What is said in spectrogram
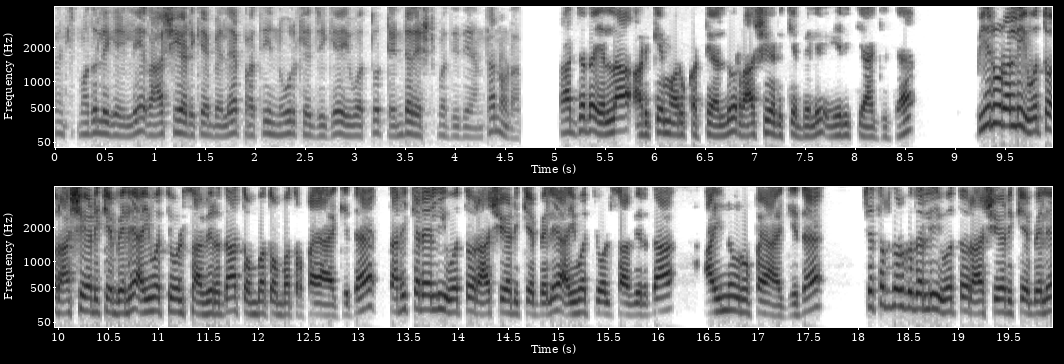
ಫ್ರೆಂಡ್ಸ್ ಮೊದಲಿಗೆ ಇಲ್ಲಿ ರಾಶಿ ಅಡಿಕೆ ಬೆಲೆ ಪ್ರತಿ ನೂರು ಕೆ ಜಿಗೆ ಇವತ್ತು ಟೆಂಡರ್ ಎಷ್ಟು ಬಂದಿದೆ ಅಂತ ನೋಡೋಣ. ರಾಜ್ಯದ ಎಲ್ಲಾ ಅಡಿಕೆ ಮಾರುಕಟ್ಟೆಯಲ್ಲೂ ರಾಶಿ ಅಡಿಕೆ ಬೆಲೆ ಏರಿಕೆ ಆಗಿದೆ ಬೀರೂರಲ್ಲಿ ಇವತ್ತು ರಾಶಿ ಅಡಿಕೆ ಬೆಲೆ ಐವತ್ತೇಳು ಸಾವಿರದ ತೊಂಬತ್ತೊಂಬತ್ತು ರೂಪಾಯಿ ಆಗಿದೆ. ತರೀಕೆರೆಯಲ್ಲಿ ಇವತ್ತು ರಾಶಿ ಅಡಿಕೆ ಬೆಲೆ ಐವತ್ತೇಳು ಸಾವಿರದ ಐನೂರು ರೂಪಾಯಿ ಆಗಿದೆ. ಚಿತ್ರದುರ್ಗದಲ್ಲಿ ಇವತ್ತು ರಾಶಿ ಅಡಿಕೆ ಬೆಲೆ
